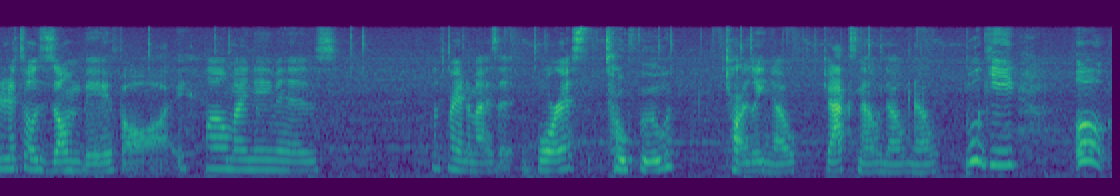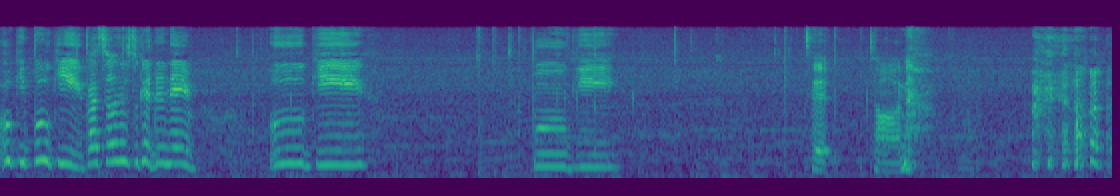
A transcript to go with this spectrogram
little zombie boy. Hello, my name is, let's randomize it. Boris, Tofu, Charlie, no. Jax, no, no, no. Boogie. Oh, Oogie Boogie. That's, that's a good name. Oogie. Boogie. Tipton.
